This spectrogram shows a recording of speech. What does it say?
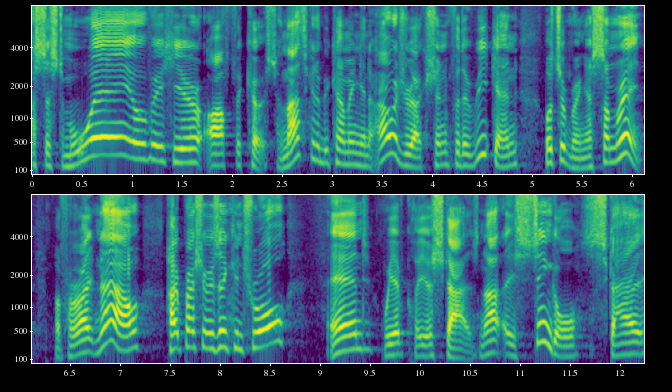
a system way over here off the coast. And that's going to be coming in our direction for the weekend, which will bring us some rain. But for right now, high pressure is in control, and we have clear skies. Not a single sky,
